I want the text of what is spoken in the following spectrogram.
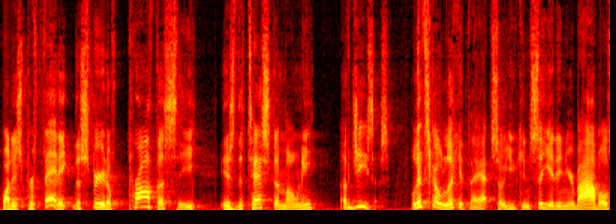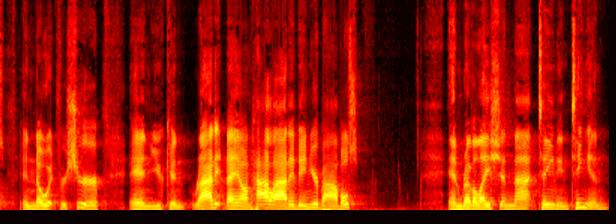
what is prophetic the spirit of prophecy is the testimony of Jesus. Let's go look at that so you can see it in your Bibles and know it for sure. And you can write it down, highlight it in your Bibles. In Revelation 19 and 10,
